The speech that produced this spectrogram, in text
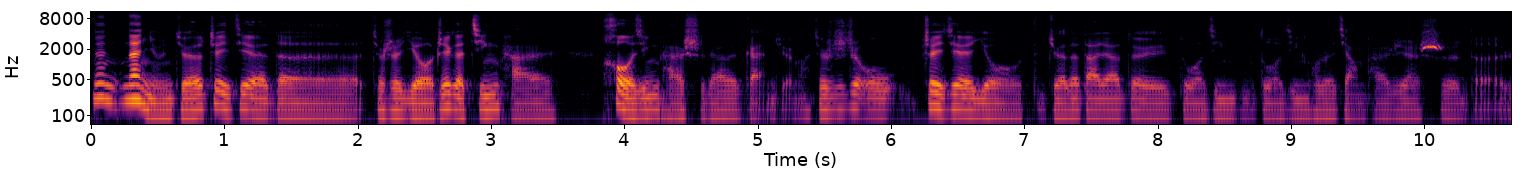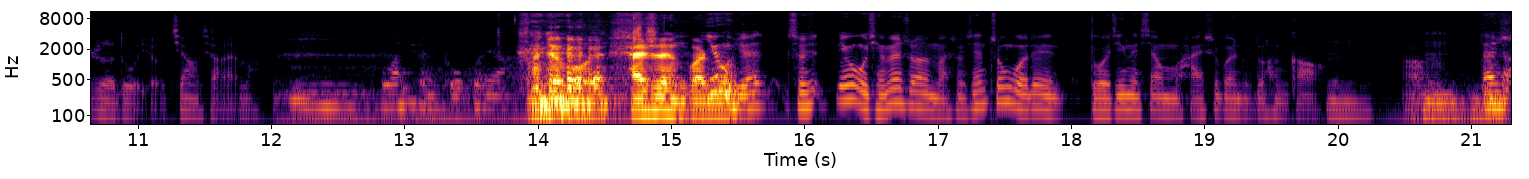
那那你们觉得这届的，就是有这个金牌后金牌时代的感觉吗？就是这我这届有觉得大家对夺金不夺金或者奖牌这件事的热度有降下来吗？嗯，完全不会啊，完全不会，还是很关注。因为我觉得，首先，因为我前面说了嘛，首先中国队夺金的项目还是关注度很高。嗯。啊，嗯，但是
